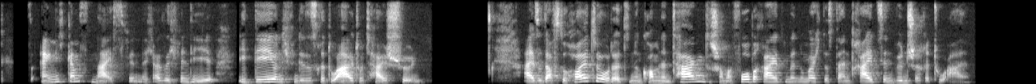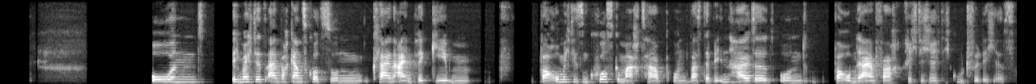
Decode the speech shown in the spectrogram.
Das ist eigentlich ganz nice, finde ich. Also ich finde die Idee und ich finde dieses Ritual total schön. Also darfst du heute oder in den kommenden Tagen das schon mal vorbereiten, wenn du möchtest, dein 13 Wünsche Ritual. Und ich möchte jetzt einfach ganz kurz so einen kleinen Einblick geben, warum ich diesen Kurs gemacht habe und was der beinhaltet und warum der einfach richtig, richtig gut für dich ist.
